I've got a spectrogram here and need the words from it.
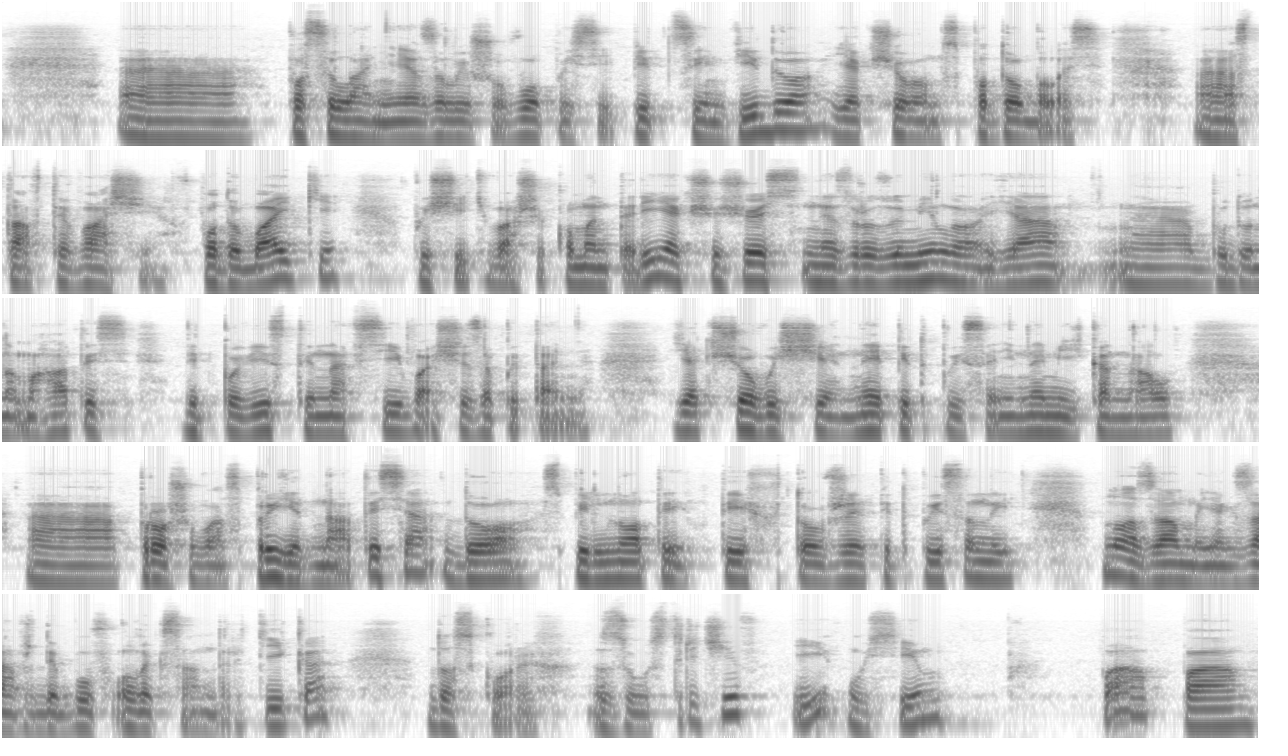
Е, Посилання я залишу в описі під цим відео. Якщо вам сподобалось, е, ставте ваші вподобайки, пишіть ваші коментарі. Якщо щось не зрозуміло, я е, буду намагатись відповісти на всі ваші запитання. Якщо ви ще не підписані на мій канал, прошу вас приєднатися до спільноти тих, хто вже підписаний. Ну а з вами, як завжди, був Олександр Тіка. До скорих зустрічів і усім па-па!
